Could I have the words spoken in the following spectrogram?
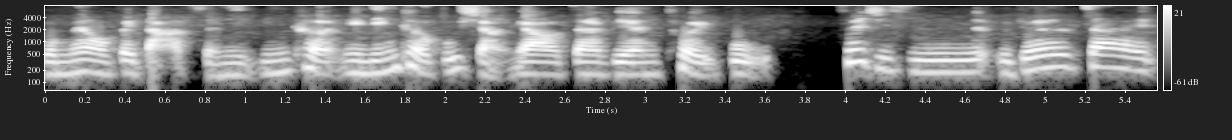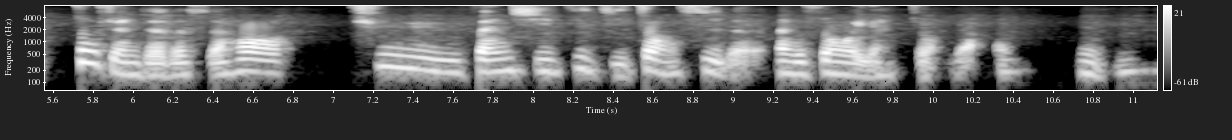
有没有被达成，你宁可你宁可不想要在那边退步。所以，其实我觉得在做选择的时候，去分析自己重视的那个氛围也很重要。嗯嗯。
